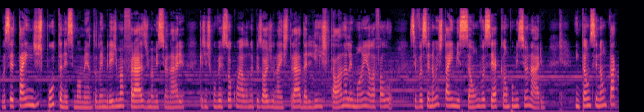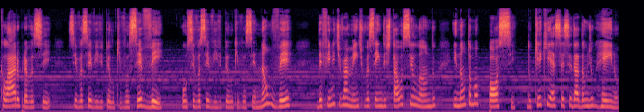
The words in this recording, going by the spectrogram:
você está em disputa nesse momento. Eu lembrei de uma frase de uma missionária que a gente conversou com ela no episódio Na Estrada, Liz, que está lá na Alemanha, ela falou: se você não está em missão, você é campo missionário. Então, se não está claro para você se você vive pelo que você vê ou se você vive pelo que você não vê, definitivamente você ainda está oscilando e não tomou posse do que, que é ser cidadão de um reino,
